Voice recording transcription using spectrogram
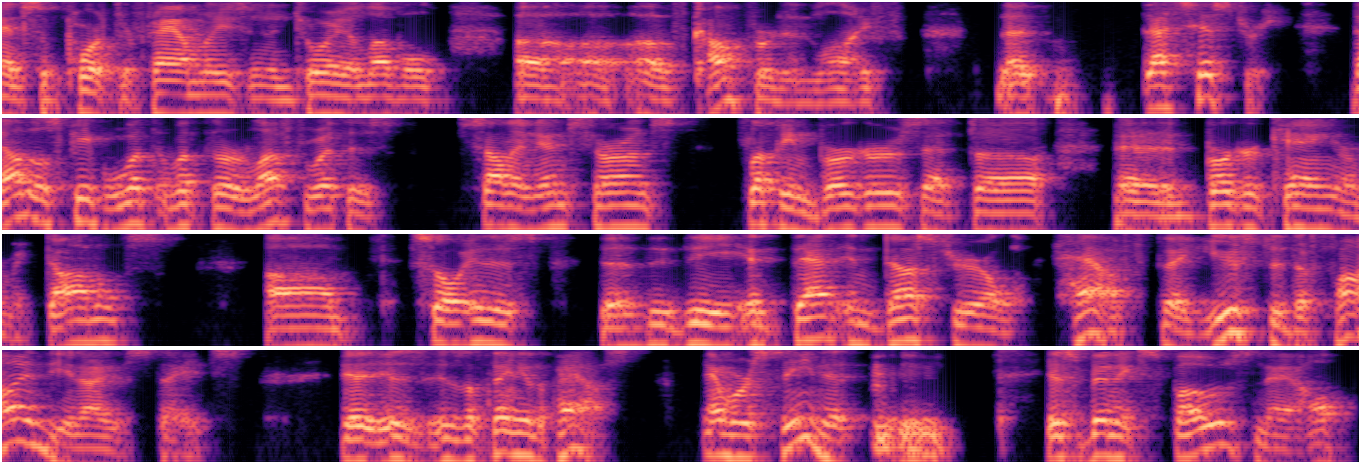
and support their families and enjoy a level uh, of comfort in life. That that's history. Now those people, what what they're left with is selling insurance, flipping burgers at, uh, at Burger King or McDonald's. Um, so it is the, the, the that industrial heft that used to define the United States is is a thing of the past, and we're seeing it. it's been exposed now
